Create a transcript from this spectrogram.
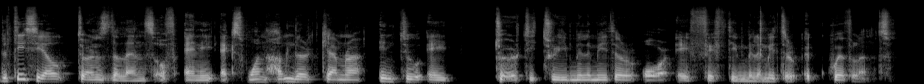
The TCL turns the lens of any X100 camera into a 33mm or a 50mm equivalent.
